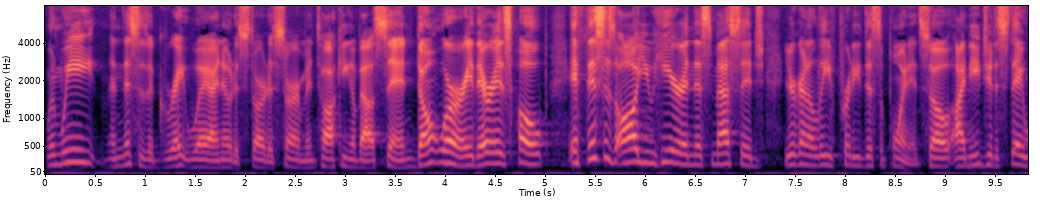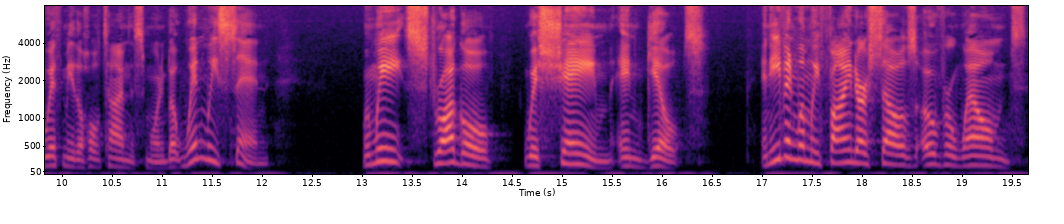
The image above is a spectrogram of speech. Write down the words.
when we, and this is a great way I know to start a sermon talking about sin, don't worry, there is hope. If this is all you hear in this message, you're going to leave pretty disappointed. So I need you to stay with me the whole time this morning. But when we sin, when we struggle with shame and guilt. And even when we find ourselves overwhelmed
